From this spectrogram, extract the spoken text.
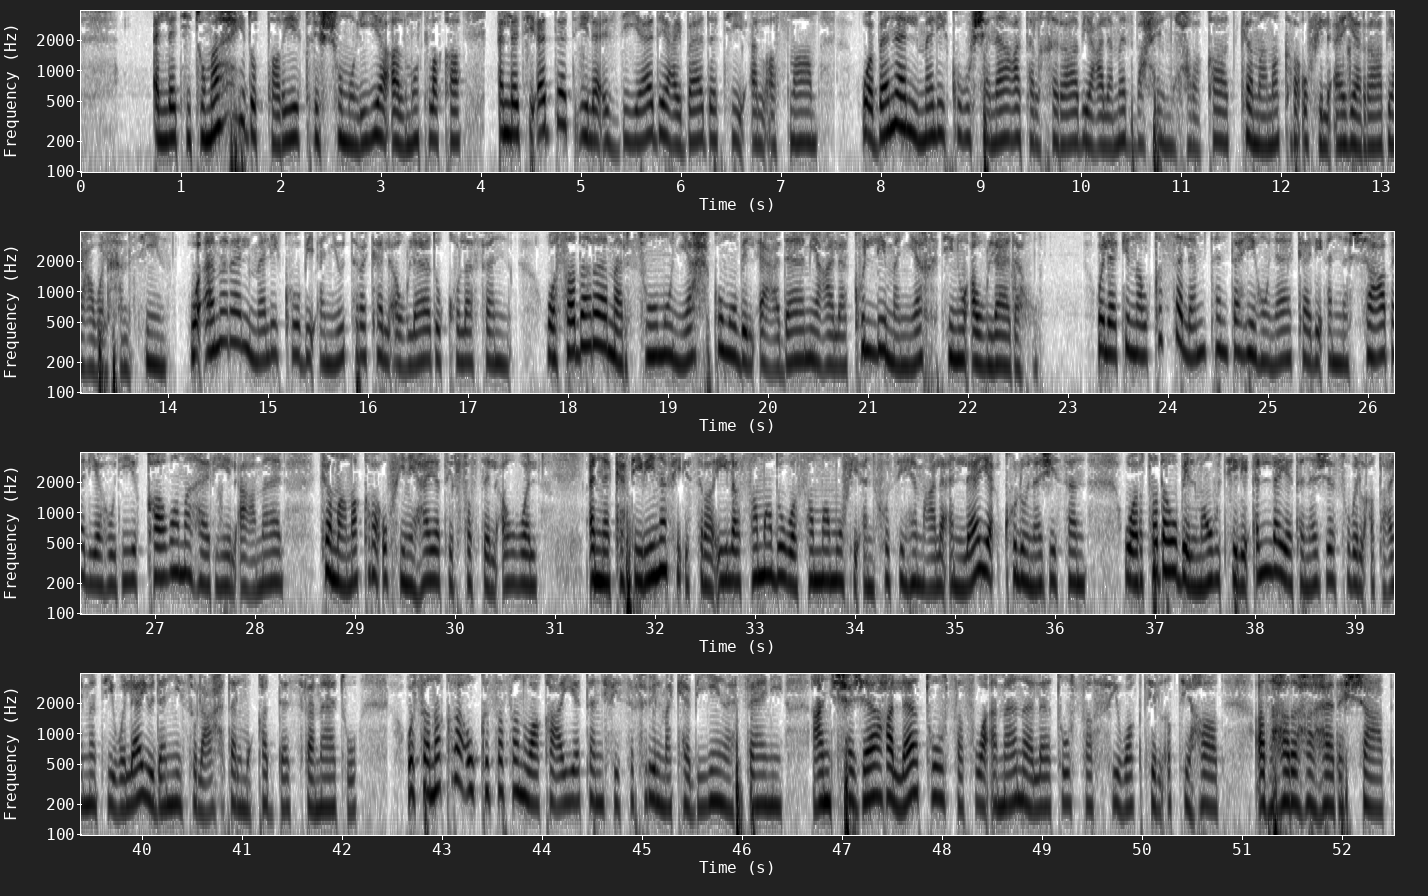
التي تمهد الطريق للشمولية المطلقة التي أدت إلى ازدياد عبادة الأصنام وبنى الملك شناعة الخراب على مذبح المحرقات كما نقرأ في الآية الرابعة والخمسين. وأمر الملك بأن يترك الأولاد قلفا وصدر مرسوم يحكم بالإعدام على كل من يختن أولاده. ولكن القصة لم تنتهي هناك لأن الشعب اليهودي قاوم هذه الأعمال كما نقرأ في نهاية الفصل الأول. أن كثيرين في إسرائيل صمدوا وصمموا في أنفسهم على أن لا يأكلوا نجسا وارتضوا بالموت لئلا يتنجسوا بالأطعمة ولا يدنسوا العهد المقدس فماتوا. وسنقرأ قصصا واقعية في سفر المكابيين الثاني عن شجاعة لا توصف وأمانة لا توصف في وقت الاضطهاد أظهرها هذا الشعب.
